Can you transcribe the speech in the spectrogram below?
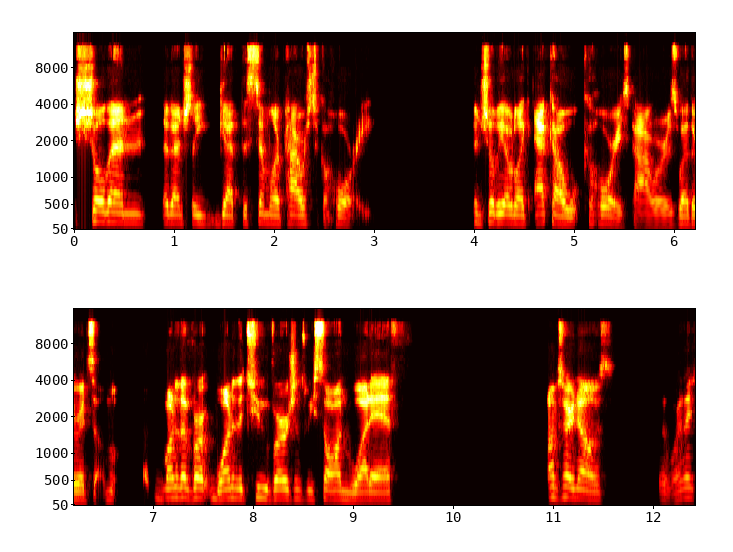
she'll then eventually get the similar powers to Kahori, and she'll be able to like echo Kahori's powers, whether it's one of the ver- one of the two versions we saw in What If. I'm sorry, no. was- Wait, are they?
